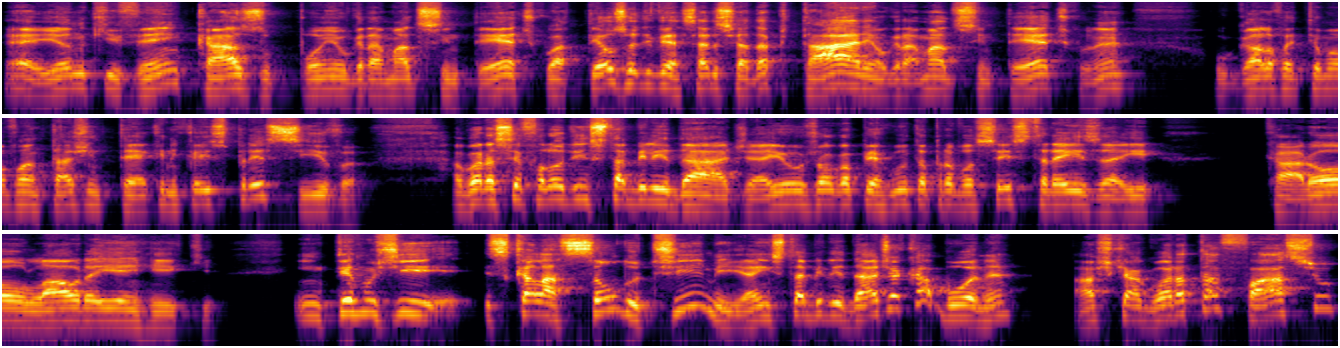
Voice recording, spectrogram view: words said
É, e ano que vem, caso ponha o gramado sintético, até os adversários se adaptarem ao gramado sintético, né? O Galo vai ter uma vantagem técnica expressiva. Agora, você falou de instabilidade, aí eu jogo a pergunta para vocês três aí, Carol, Laura e Henrique. Em termos de escalação do time, a instabilidade acabou, né? Acho que agora tá fácil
